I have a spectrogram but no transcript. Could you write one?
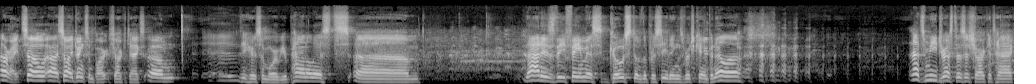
all right, so, uh, so I drink some shark attacks. Um, uh, here's some more of your panelists. Um, that is the famous ghost of the proceedings, Rich Campanella. That's me dressed as a shark attack.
